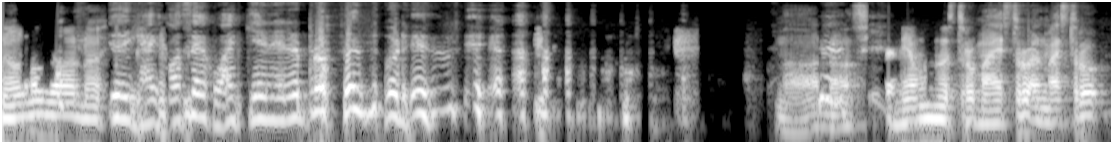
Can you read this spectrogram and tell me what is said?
No, no, no. Yo dije, ay, José Juan, ¿quién era el profesor ese? No, no, sí teníamos nuestro maestro, al maestro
